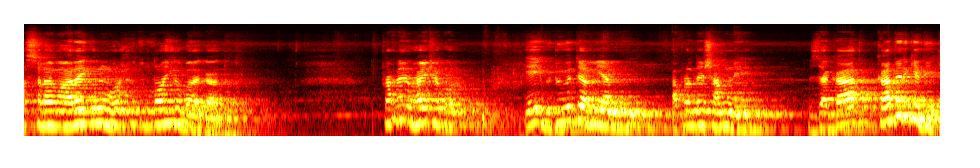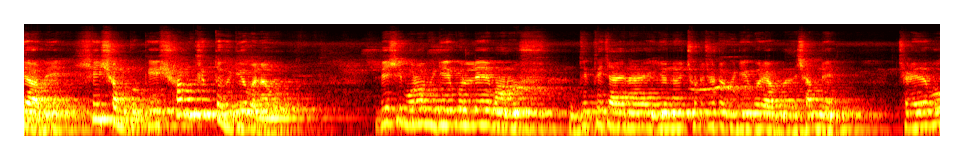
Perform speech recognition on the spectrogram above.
আসসালামু আলাইকুম রহমতুল্লাহি বারাকাতু প্রাণের ভাই সকল, এই ভিডিওতে আমি আপনাদের সামনে জাকাত কাদেরকে দিতে হবে সেই সম্পর্কে সংক্ষিপ্ত ভিডিও বানাবো। বেশি বড় ভিডিও করলে মানুষ দেখতে চায় না, এই জন্য ছোটো ছোটো ভিডিও করে আপনাদের সামনে ছেড়ে দেবো।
